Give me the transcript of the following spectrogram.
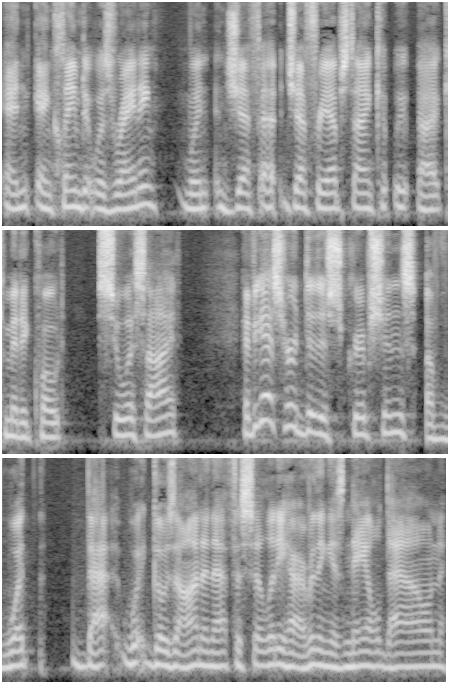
and, and claimed it was raining when Jeff, Jeffrey Epstein uh, committed quote suicide. Have you guys heard the descriptions of what that what goes on in that facility? How everything is nailed down.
